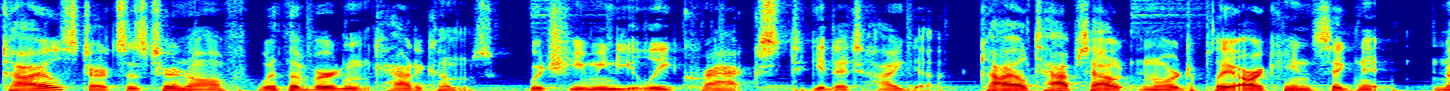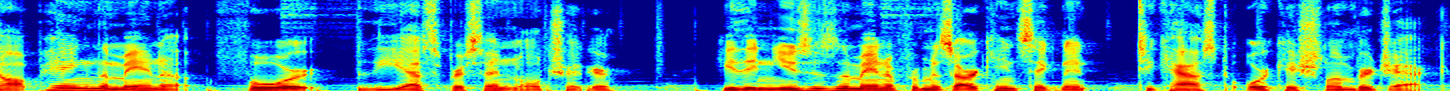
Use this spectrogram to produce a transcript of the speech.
Kyle starts his turn off with a Verdant Catacombs, which he immediately cracks to get a Taiga. Kyle taps out in order to play Arcane Signet, not paying the mana for the Esper Sentinel trigger. He then uses the mana from his Arcane Signet to cast Orcish Lumberjack.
